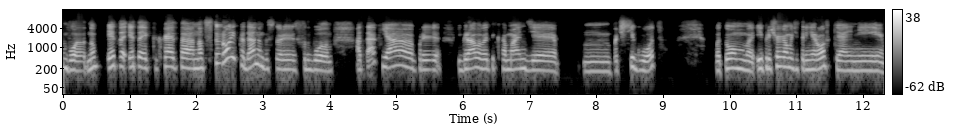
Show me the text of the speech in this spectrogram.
Вот, ну, это, это какая-то надстройка, да, над историей с футболом. А так я играла в этой команде почти год. Потом, и причем эти тренировки, они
